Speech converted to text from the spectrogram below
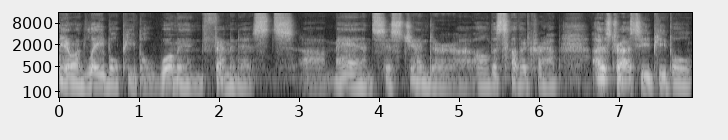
you know, and label people woman, feminists, uh, man, cisgender, uh, all this other crap. I just try to see people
